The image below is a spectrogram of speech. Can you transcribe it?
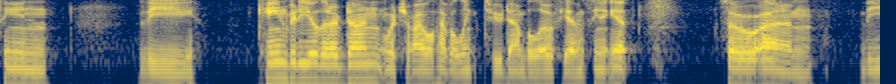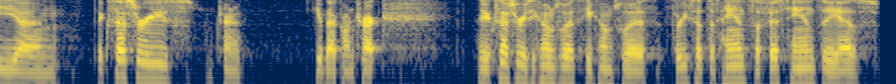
seen the Kane video that I've done, which I will have a link to down below if you haven't seen it yet. So um, the um, accessories, I'm trying to get back on track. The accessories he comes with, he comes with three sets of hands, the fist hands that he has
